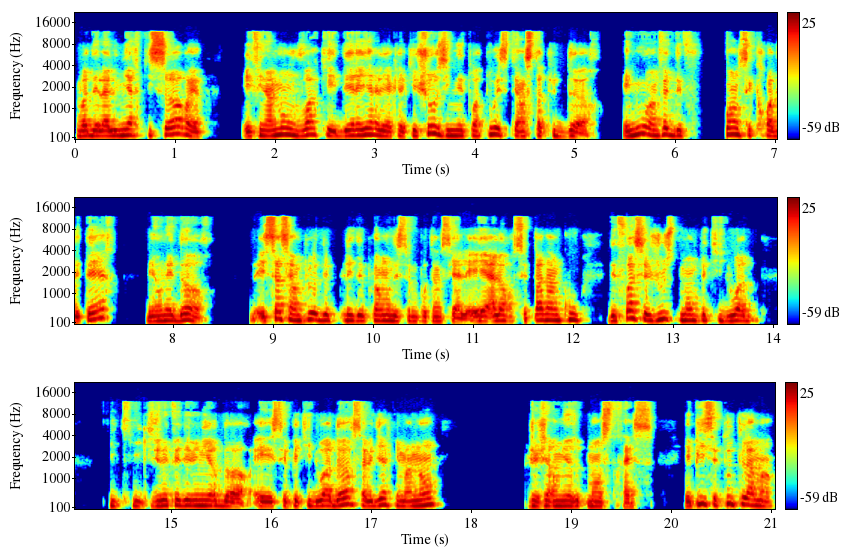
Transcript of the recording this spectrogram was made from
On voit de la lumière qui sort. Et, finalement, on voit qu'il derrière, il y a quelque chose, il nettoie tout et c'était un statut d'or. Et nous, en fait, des fois, on s'est croix des terres, mais on est d'or. Et ça, c'est un peu les déploiements des sommes potentiels. Et alors, c'est pas d'un coup. Des fois, c'est juste mon petit doigt qui, qui, qui je l'ai fait devenir d'or. Et ces petits doigts d'or, ça veut dire que maintenant, je gère mieux mon stress. Et puis, c'est toute la main.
